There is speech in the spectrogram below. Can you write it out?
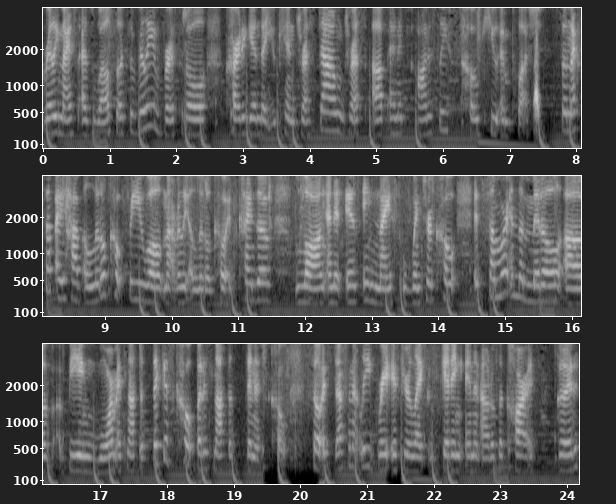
really nice as well. So it's a really versatile cardigan that you can dress down, dress up, and it's honestly so cute and plush. So next up I have a little coat for you. Well, not really a little coat. It's kind of long and it is a nice winter coat. It's somewhere in the middle of being warm. It's not the thickest coat, but it's not the thinnest coat. So it's definitely great if you're like getting in and out of the car. It's good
